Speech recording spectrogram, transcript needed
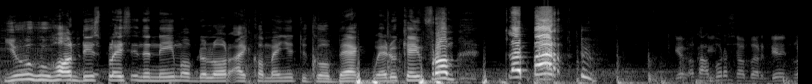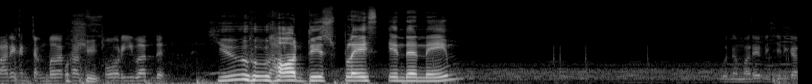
You who haunt this place in the name of the Lord, I command you to go back where you came from. Lempar! Dia, kabur. sabar, dia lari kenceng banget Oh, kan. shit. Sorry banget deh. You who haunt this place in the name Bunda Maria di sini kan.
